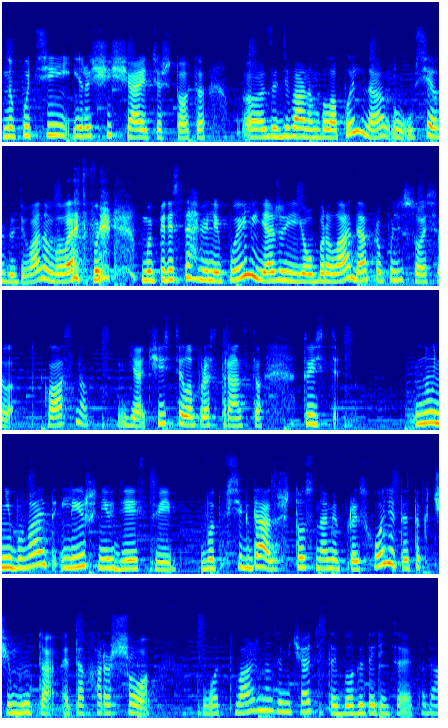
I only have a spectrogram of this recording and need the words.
на пути и расчищаете что-то. Э, за диваном была пыль, да, ну, у всех за диваном бывает пыль. Мы переставили пыль, я же ее убрала, да, пропылесосила. Классно, я чистила пространство. То есть, ну, не бывает лишних действий. Вот всегда, что с нами происходит, это к чему-то, это хорошо. Вот важно замечать это и благодарить за это, да.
